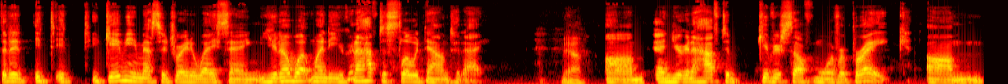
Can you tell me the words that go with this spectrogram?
that it, it, it, it gave me a message right away saying, you know what, Wendy, you're going to have to slow it down today. Yeah. Um, and you're going to have to give yourself more of a break um,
